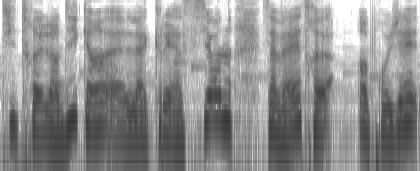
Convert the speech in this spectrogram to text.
titre l'indique, hein, la création, ça va être un projet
